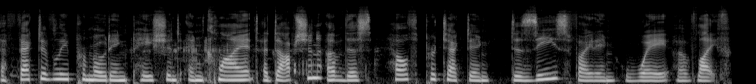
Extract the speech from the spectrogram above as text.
effectively promoting patient and client adoption of this health protecting, disease fighting way of life.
